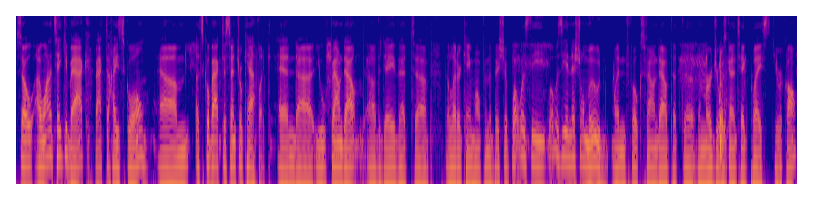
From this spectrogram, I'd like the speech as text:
So I want to take you back, back to high school. Um, let's go back to Central Catholic, and uh, you found out uh, the day that uh, the letter came home from the bishop. What was the what was the initial mood when folks found out that the the merger was going to take place? Do you recall?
